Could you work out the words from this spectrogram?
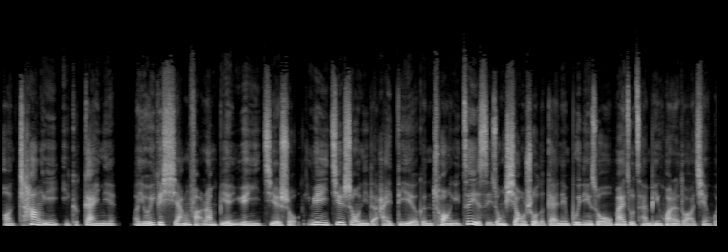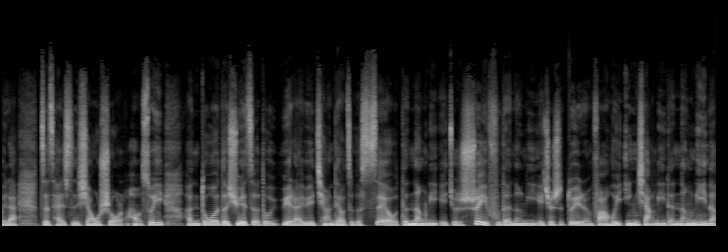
哦，倡议一个概念。啊，有一个想法让别人愿意接受，愿意接受你的 idea 跟创意，这也是一种销售的概念。不一定说我卖出产品换了多少钱回来，这才是销售了哈。所以很多的学者都越来越强调这个 sell 的能力，也就是说服的能力，也就是对人发挥影响力的能力呢，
